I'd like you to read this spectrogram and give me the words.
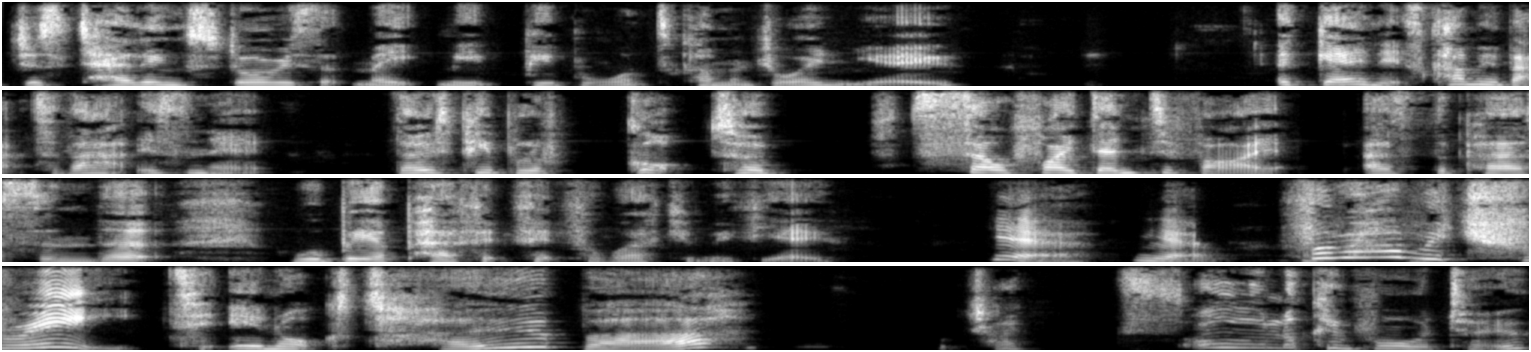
just telling stories that make me, people want to come and join you. Again, it's coming back to that, isn't it? Those people have got to self identify as the person that will be a perfect fit for working with you. Yeah, yeah. For our retreat in October, which I'm so looking forward to,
